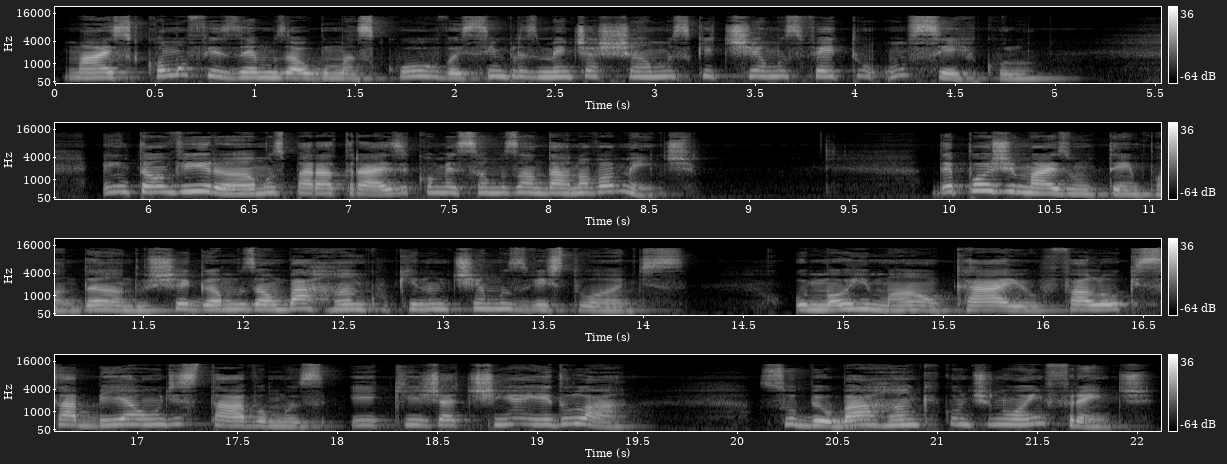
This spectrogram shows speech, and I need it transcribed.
mas como fizemos algumas curvas, simplesmente achamos que tínhamos feito um círculo. Então viramos para trás e começamos a andar novamente. Depois de mais um tempo andando, chegamos a um barranco que não tínhamos visto antes. O meu irmão, Caio, falou que sabia onde estávamos e que já tinha ido lá. Subiu o barranco e continuou em frente.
